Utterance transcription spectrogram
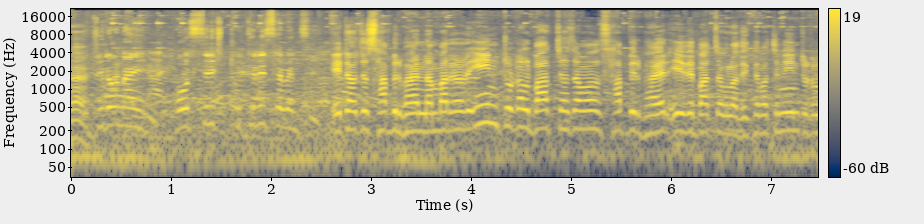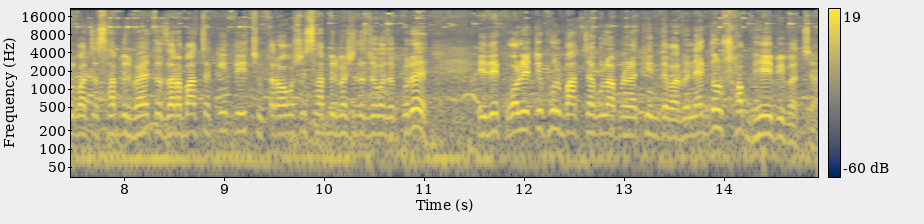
হ্যাঁ। Zero nine four six two three seven six. এটা হচ্ছে সাব্বির ভাইয়ের নাম্বার আর ইন টোটাল বাচ্চা হচ্ছে আমাদের সাব্বির ভাইয়ের এই যে বাচ্চাগুলো দেখতে পাচ্ছেন ইন টোটাল বাচ্চা সাব্বির ভাইয়ের তো যারা বাচ্চা কিনতে ইচ্ছুক তারা অবশ্যই সাব্বির ভাইয়ের সাথে যোগাযোগ করে এই যে কোয়ালিটিফুল বাচ্চাগুলো আপনারা কিনতে পারবেন একদম সব ভিএপি বাচ্চা।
